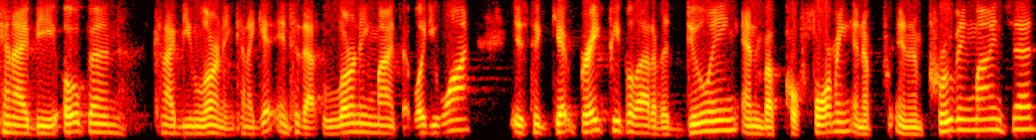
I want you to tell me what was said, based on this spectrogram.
can I be open? Can I be learning? Can I get into that learning mindset? What you want is to get break people out of a doing and a performing and a, an improving mindset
